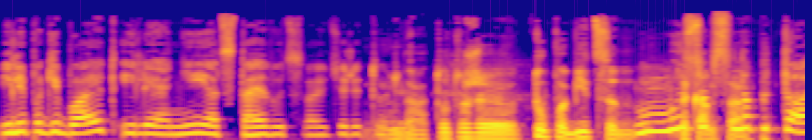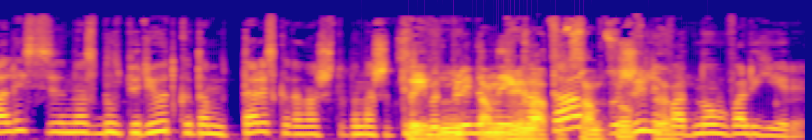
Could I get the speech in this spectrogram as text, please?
Или погибают, или они отстаивают свою территорию. Да, тут уже тупо биться мы, до конца. Мы, собственно, пытались. У нас был период, когда мы пытались, когда наши, чтобы наши три вот племенные кота самцов, жили да. в одном вольере.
